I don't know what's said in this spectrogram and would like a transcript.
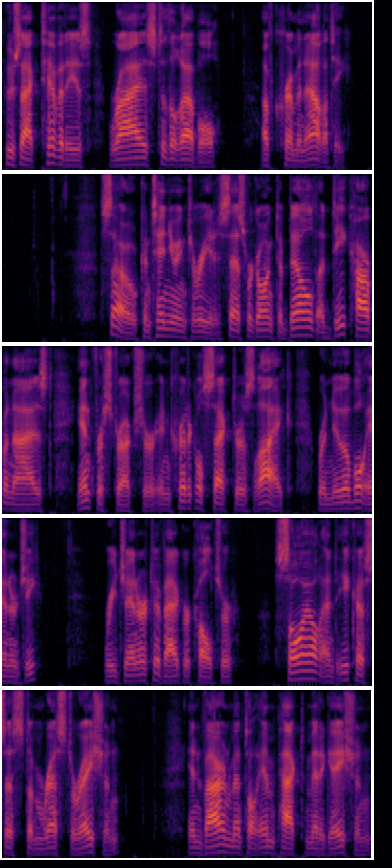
whose activities rise to the level of criminality. So, continuing to read, it says we're going to build a decarbonized infrastructure in critical sectors like renewable energy, regenerative agriculture, soil and ecosystem restoration, environmental impact mitigation,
